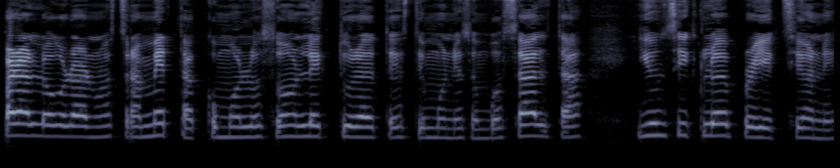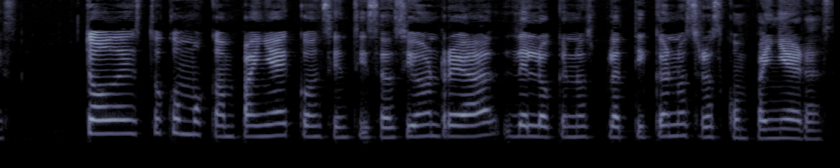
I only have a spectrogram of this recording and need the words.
para lograr nuestra meta, como lo son lectura de testimonios en voz alta y un ciclo de proyecciones. Todo esto como campaña de concientización real de lo que nos platican nuestras compañeras.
